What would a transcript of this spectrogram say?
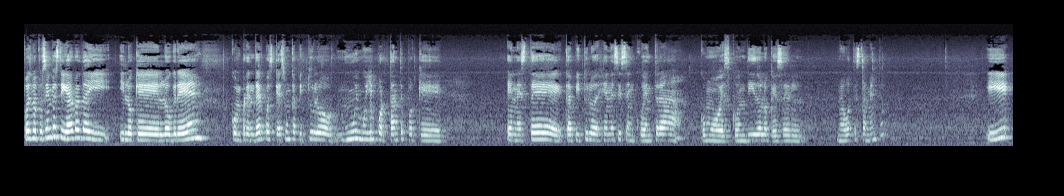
pues me puse a investigar, ¿verdad? Y, y lo que logré comprender pues que es un capítulo muy, muy importante porque en este capítulo de Génesis se encuentra como escondido lo que es el Nuevo Testamento. Y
